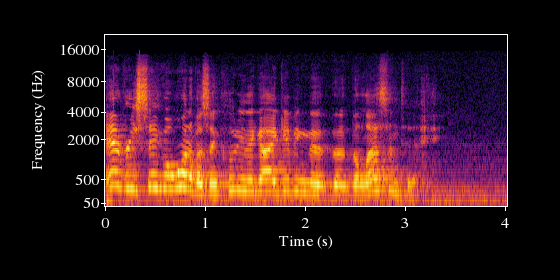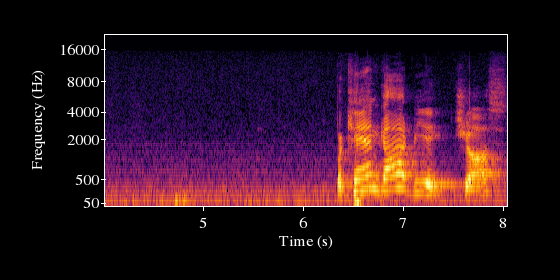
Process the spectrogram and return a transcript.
Every single one of us, including the guy giving the, the, the lesson today. But can God be just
